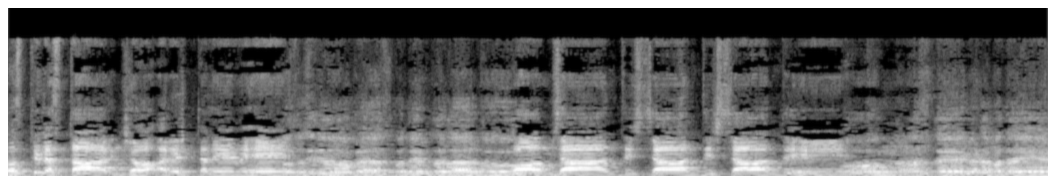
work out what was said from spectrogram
سست نیوسند اریش نیم بھتی شاید شاید شاید نمستے گڑپتے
